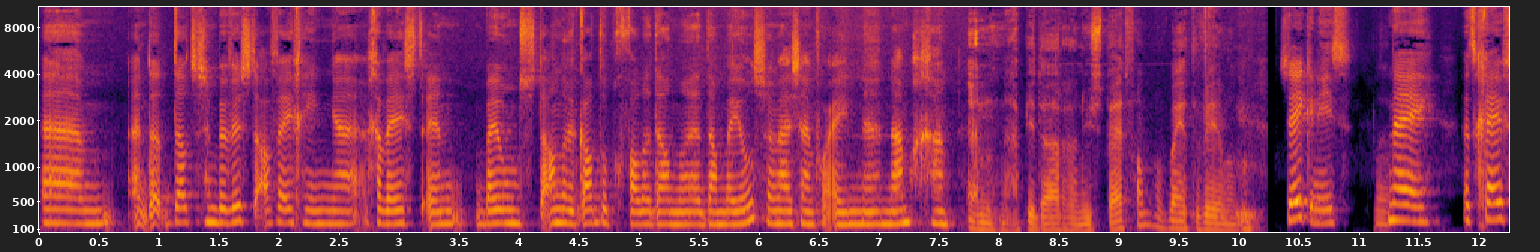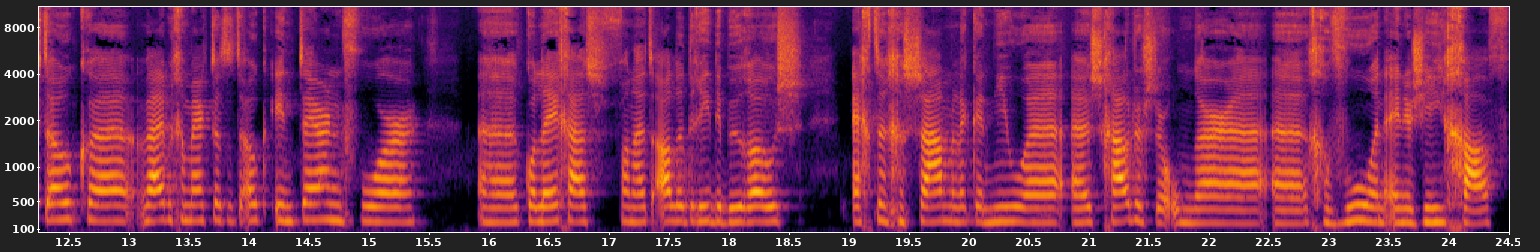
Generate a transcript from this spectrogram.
Um, en dat, dat is een bewuste afweging geweest. En bij ons de andere kant opgevallen dan, dan bij Jos. En wij zijn voor één naam gegaan. En heb je daar nu spijt van? Of ben je tevreden van? Zeker niet. Nee. nee. Het geeft ook... wij hebben gemerkt dat het ook intern voor collega's vanuit alle drie de bureaus echt een gezamenlijke nieuwe uh, schouders eronder uh, gevoel en energie gaf.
